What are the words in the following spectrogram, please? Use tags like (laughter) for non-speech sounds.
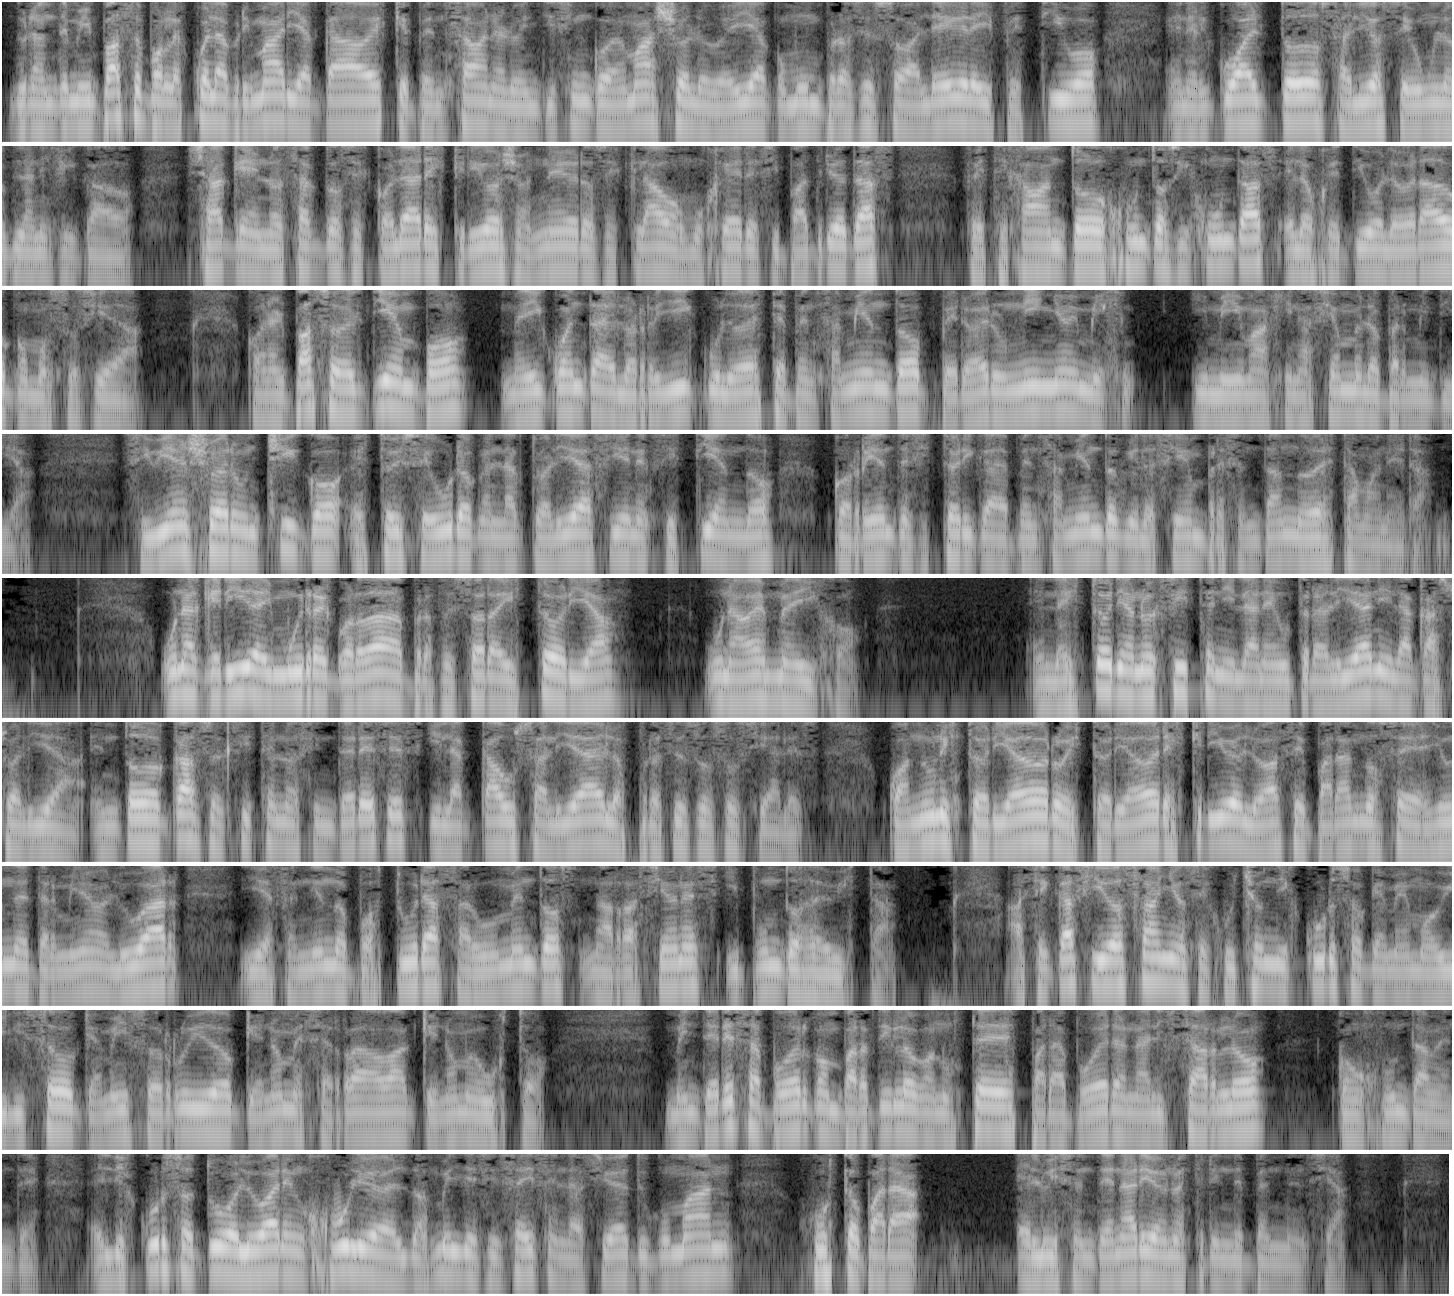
Durante mi paso por la escuela primaria, cada vez que pensaba en el 25 de mayo, lo veía como un proceso alegre y festivo en el cual todo salió según lo planificado, ya que en los actos escolares, criollos, negros, esclavos, mujeres y patriotas festejaban todos juntos y juntas el objetivo logrado como sociedad. Con el paso del tiempo me di cuenta de lo ridículo de este pensamiento, pero era un niño y mi, imaginación me lo permitía. Si bien yo era un chico, estoy seguro que en la actualidad siguen existiendo corrientes históricas de pensamiento que lo siguen presentando de esta manera. Una querida y muy recordada profesora de historia una vez me dijo, en la historia no existe ni la neutralidad ni la casualidad. En todo caso existen los intereses y la causalidad de los procesos sociales. Cuando un historiador o historiador escribe lo hace parándose desde un determinado lugar y defendiendo posturas, argumentos, narraciones y puntos de vista. Hace casi dos años escuché un discurso que me movilizó, que me hizo ruido, que no me cerraba, que no me gustó. Me interesa poder compartirlo con ustedes para poder analizarlo conjuntamente. El discurso tuvo lugar en julio del 2016 en la ciudad de Tucumán, justo para el bicentenario de nuestra independencia.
